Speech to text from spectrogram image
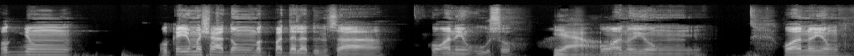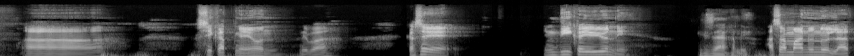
wag yung wag kayong masyadong magpadala doon sa kung ano yung uso. Yeah. Kung ano yung kung ano yung ah, sikat ngayon, 'di ba? Kasi hindi kayo yun eh Exactly. as a manunulat,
